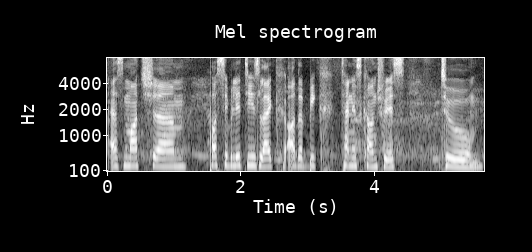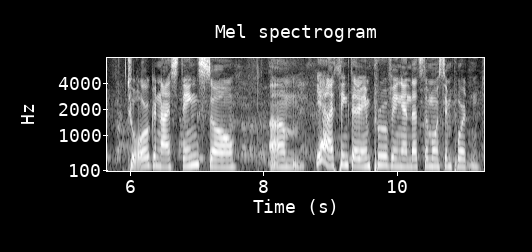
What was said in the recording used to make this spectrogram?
as much um, possibilities like other big tennis countries to to organize things. So um, yeah, I think they're improving, and that's the most important.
